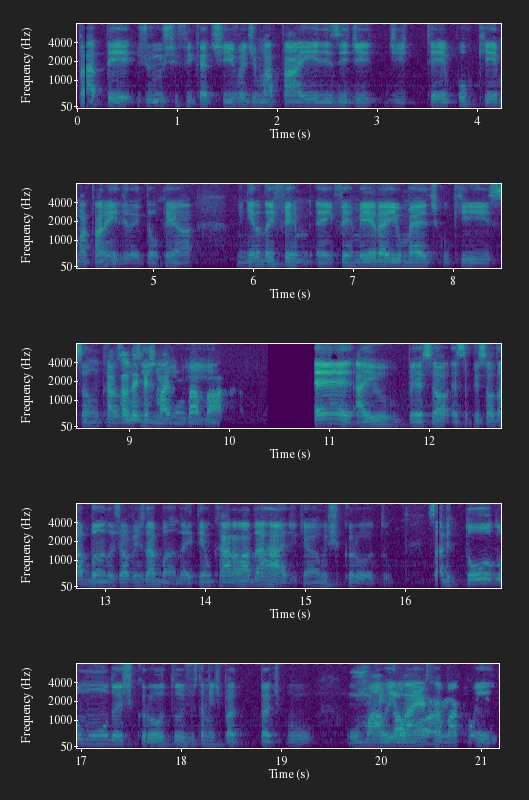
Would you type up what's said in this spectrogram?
para ter justificativa de matar eles e de, de ter por que matarem eles, né? Então tem a menina da é, enfermeira e o médico que são casados. Tem personagem e... babaca. É, aí o pessoal, essa pessoal da banda, os jovens da banda. Aí tem um cara lá da rádio, que é um escroto. Sabe, todo mundo é escroto justamente pra, pra tipo, o mal ir lá e acabar com eles.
